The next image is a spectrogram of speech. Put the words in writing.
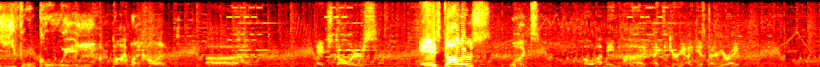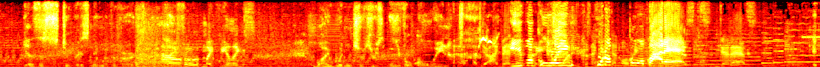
Evil Coin. No, I want to call it, uh, Edge Dollars. Edge dollars. What? Oh, I mean, uh, I think your idea's better. You're right. Yeah, that's the stupidest name I've ever heard of in my life. Oh, my feelings. Why wouldn't you use Evil Coin? I, I bet Evil that- coin? what? Because I Who think the fuck already gonna buy that? exists. Dead ass. It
